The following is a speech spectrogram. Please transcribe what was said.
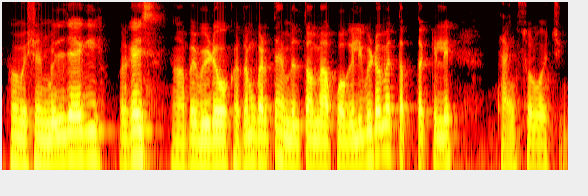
इन्फॉर्मेशन मिल जाएगी। और गाइस यहाँ पे वीडियो को ख़त्म करते हैं। मिलता हूँ मैं आपको अगली वीडियो में। तब तक के लिए थैंक्स फॉर वॉचिंग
